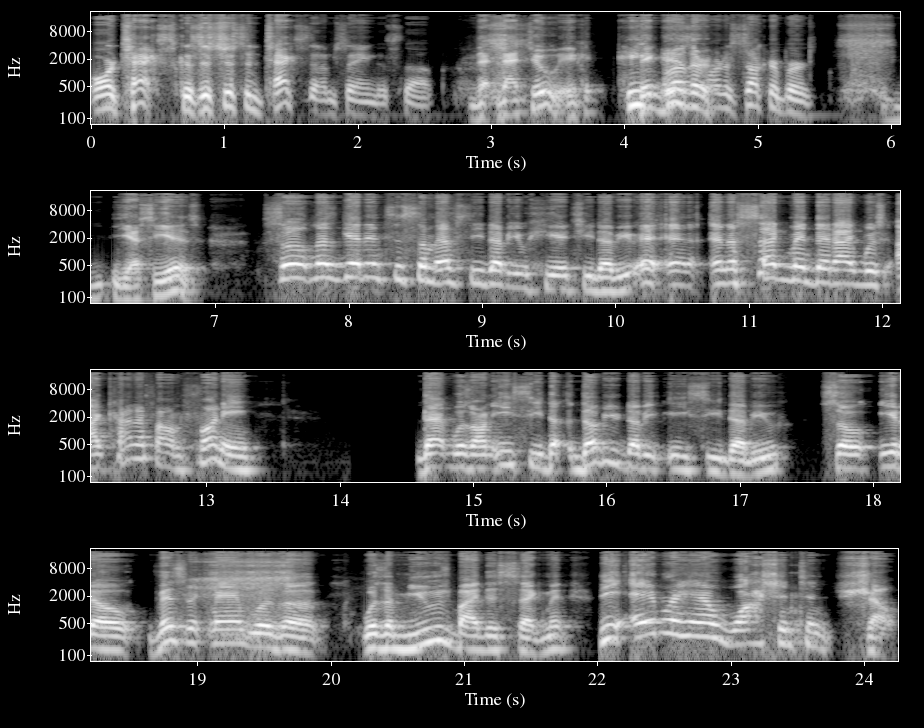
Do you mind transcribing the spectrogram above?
Or text, because it's just in text that I'm saying this stuff. That, that too. It, he Big brother part of Zuckerberg. Yes, he is. So let's get into some FCW here, TW, and, and, and a segment that I was I kind of found funny that was on EC WWECW so, you know, Vince McMahon was uh, was amused by this segment, the Abraham Washington show.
